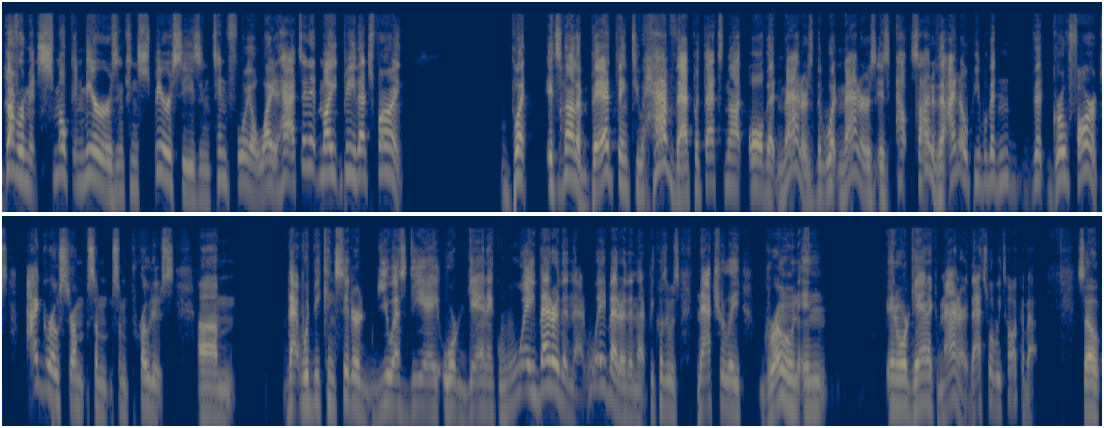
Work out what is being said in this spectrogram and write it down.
government smoke and mirrors and conspiracies and tinfoil white hats. And it might be, that's fine. But it's not a bad thing to have that, but that's not all that matters. What matters is outside of that. I know people that that grow farms. I grow some some some produce um, that would be considered USDA organic, way better than that, way better than that, because it was naturally grown in in organic manner. That's what we talk about. So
